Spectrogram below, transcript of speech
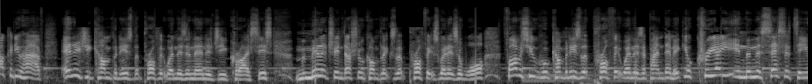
How can you have energy companies that profit when there's an energy crisis, military industrial complex that profits when it's a war, pharmaceutical companies that profit when there's a pandemic? You're creating the necessity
